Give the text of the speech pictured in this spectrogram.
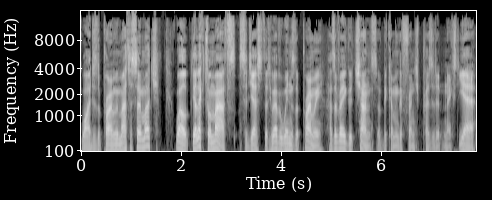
Why does the primary matter so much? Well, the electoral maths suggest that whoever wins the primary has a very good chance of becoming the French president next year.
